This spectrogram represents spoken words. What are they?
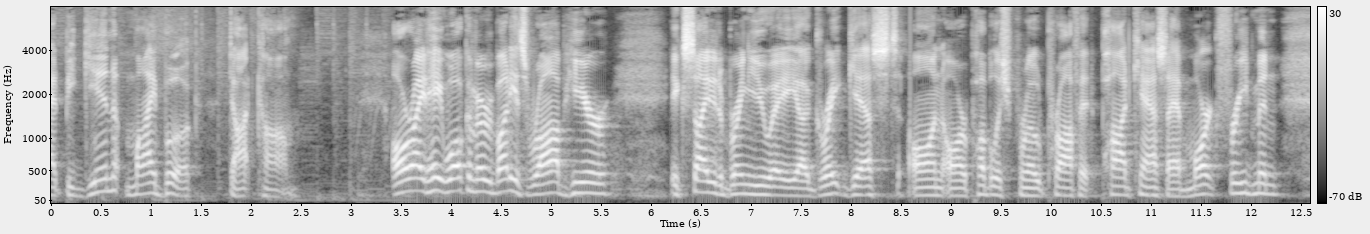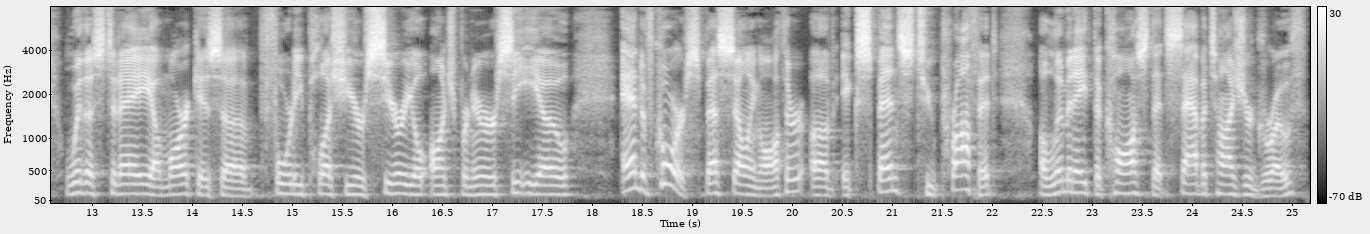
at beginmybook.com. All right, hey, welcome everybody. It's Rob here excited to bring you a, a, great guest on our Publish, Promote, Profit podcast. I have Mark Friedman with us today. Uh, Mark is a 40 plus year serial entrepreneur, CEO, and of course, best selling author of Expense to Profit Eliminate the Costs That Sabotage Your Growth.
